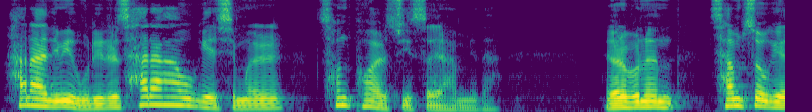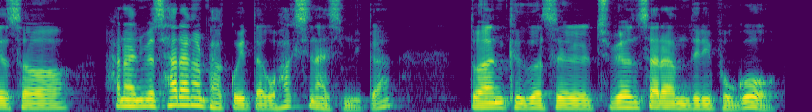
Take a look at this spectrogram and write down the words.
하나님이 우리를 사랑하고 계심을 선포할 수 있어야 합니다. 여러분은 삶 속에서 하나님의 사랑을 받고 있다고 확신하십니까? 또한 그것을 주변 사람들이 보고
